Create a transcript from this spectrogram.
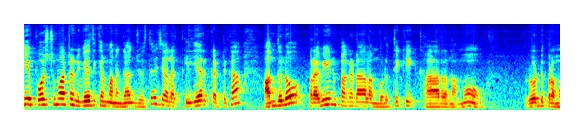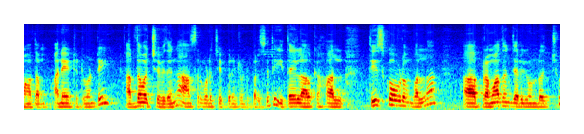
ఈ పోస్ట్ మార్టం నివేదికను మనం కానీ చూస్తే చాలా క్లియర్ కట్గా అందులో ప్రవీణ్ పగడాల మృతికి కారణము రోడ్డు ప్రమాదం అనేటటువంటి అర్థం వచ్చే విధంగా ఆన్సర్ కూడా చెప్పినటువంటి పరిస్థితి. ఇథైల్ ఆల్కహాల్ తీసుకోవడం వల్ల ప్రమాదం జరిగి ఉండొచ్చు.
